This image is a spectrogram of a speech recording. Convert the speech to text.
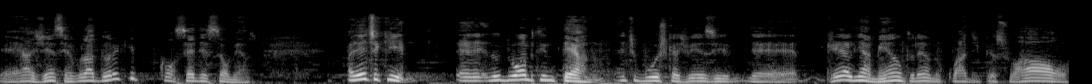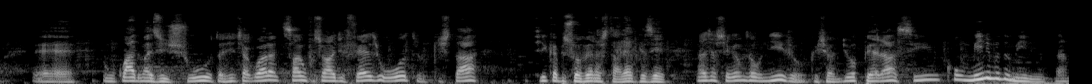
É a agência reguladora que concede esse aumento. A gente aqui, é, no, no, âmbito interno, a gente busca às vezes é, realinhamento né, no quadro de pessoal, é, um quadro mais enxuto. A gente agora sai um funcionário de férias e o outro que está fica absorvendo as tarefas. Quer dizer, nós já chegamos ao nível, Cristiano, de operar assim com o mínimo do mínimo. Tá?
